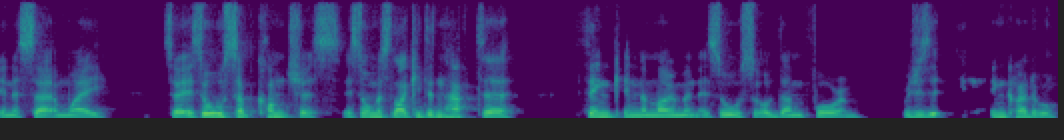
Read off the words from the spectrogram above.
in a certain way. So it's all subconscious. It's almost like he doesn't have to think in the moment. It's all sort of done for him, which is incredible.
